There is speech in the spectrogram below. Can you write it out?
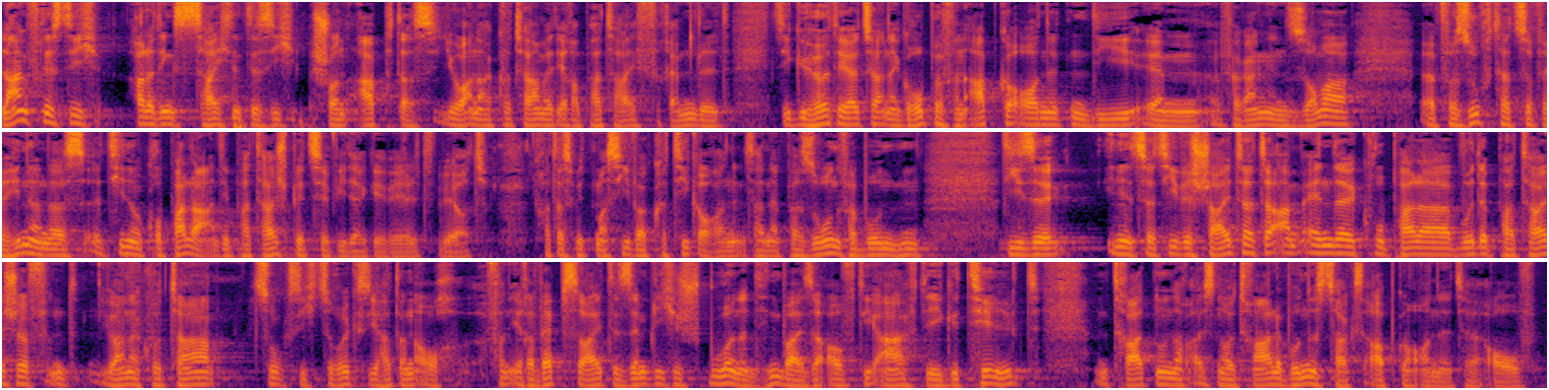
Langfristig allerdings zeichnete sich schon ab, dass Johanna Kotar mit ihrer Partei fremdelt. Sie gehörte ja zu einer Gruppe von Abgeordneten, die im vergangenen Sommer äh, versucht hat zu verhindern, dass Tino Kropalla an die Parteispitze wiedergewählt wird. Hat das mit massiver Kritik auch an seiner Person verbunden. Diese Initiative scheiterte am Ende. Kropalla wurde Parteichef und Johanna Kotar zog sich zurück. Sie hat dann auch von ihrer Webseite sämtliche Spuren und Hinweise auf die AfD getilgt und trat nur noch als neutrale Bundestagsabgeordnete auf.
